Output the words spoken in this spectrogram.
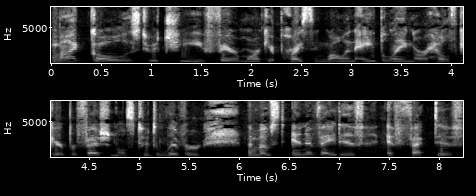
My goal is to achieve fair market pricing while enabling our healthcare professionals to deliver the most innovative, effective,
